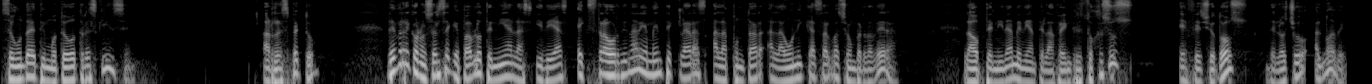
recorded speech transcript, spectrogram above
Segunda de Timoteo 3:15. Al respecto, Debe reconocerse que Pablo tenía las ideas extraordinariamente claras al apuntar a la única salvación verdadera, la obtenida mediante la fe en Cristo Jesús, Efesios 2, del 8 al 9,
